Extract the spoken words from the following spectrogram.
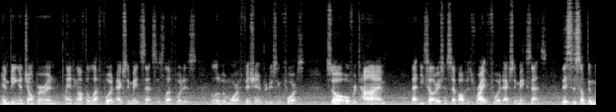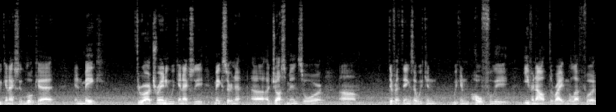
him being a jumper and planting off the left foot actually made sense. His left foot is a little bit more efficient in producing force. So over time, that deceleration step off his right foot actually makes sense. This is something we can actually look at and make through our training. We can actually make certain uh, adjustments or um, different things that we can we can hopefully even out the right and the left foot,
